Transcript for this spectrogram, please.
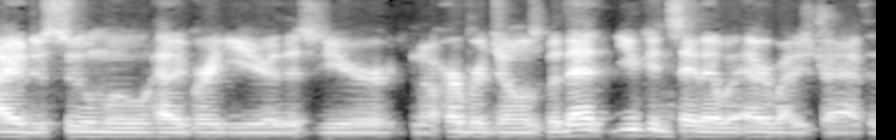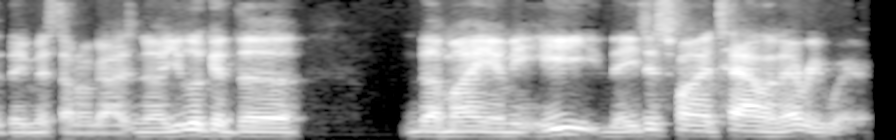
Ayo Dosunmu had a great year this year. You know Herbert Jones, but that you can say that with everybody's draft that they missed out on guys. You know, you look at the the Miami Heat; they just find talent everywhere.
